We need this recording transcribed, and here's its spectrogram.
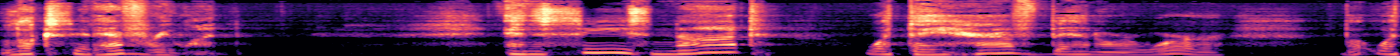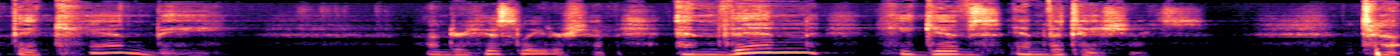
looks at everyone and sees not what they have been or were, but what they can be under his leadership. And then he gives invitations to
